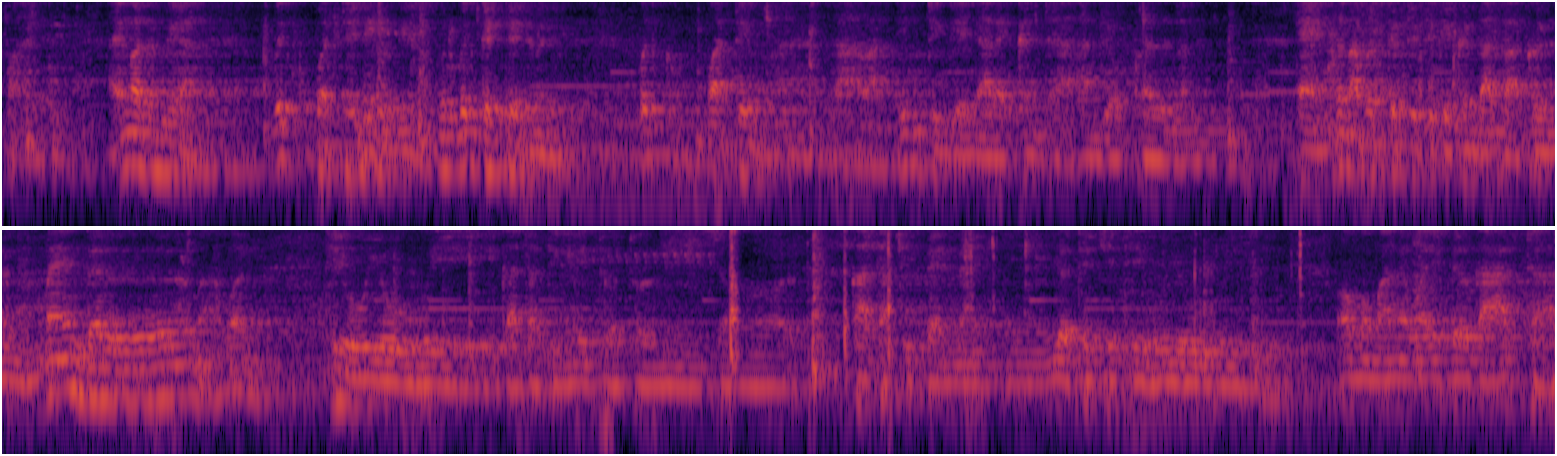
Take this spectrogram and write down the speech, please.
apa itu ayo ngotot dia wit kabupaten ini wit gede ini wit kabupaten masalah ini tinggi nyari kendaraan yo gelem. Enten apa gede tinggi kendaraan gak gelem. Mendel mawon. Diuyui kata dingin dodol misor kata dipenai ya diji diuyui omongane wae pilkada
